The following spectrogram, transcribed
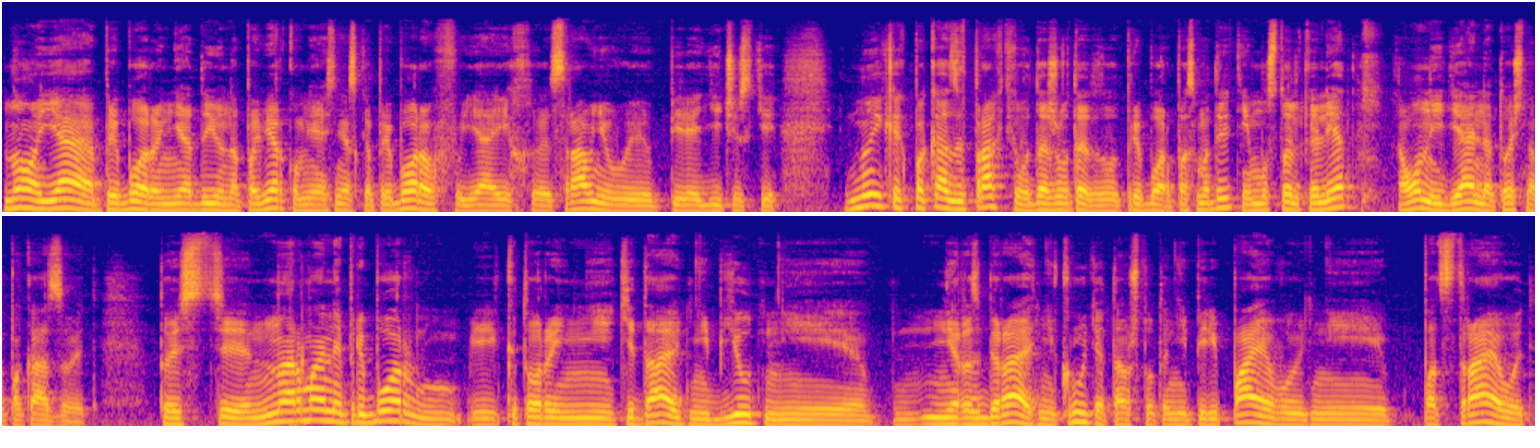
Но я приборы не отдаю на поверку. У меня есть несколько приборов, я их сравниваю периодически. Ну и как показывает практика, вот даже вот этот вот прибор, посмотрите, ему столько лет, а он идеально точно показывает. То есть э, нормальный прибор, который не кидают, не бьют, не, не разбирают, не крутят, там что-то не перепаивают, не подстраивают.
